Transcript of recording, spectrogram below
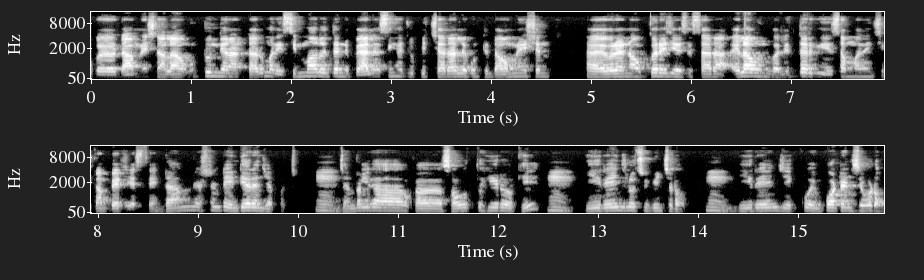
ఒక డామినేషన్ అలా ఉంటుంది అని అంటారు. మరి సినిమాలో ఇద్దరిని బ్యాలెన్సింగ్గా చూపించారా? లేకుంటే డామినేషన్ ఎవరైనా ఒక్కరే చేసేసారా? ఎలా ఉంది? వాళ్ళిద్దరికి సంబంధించి కంపేర్ చేస్తే. డామినేషన్ అంటే ఎన్టీఆర్ అని చెప్పొచ్చు. జనరల్గా ఒక సౌత్ హీరోకి ఈ రేంజ్లో చూపించడం. ఈ రేంజ్ ఎక్కువ ఇంపార్టెన్స్ ఇవ్వడం.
